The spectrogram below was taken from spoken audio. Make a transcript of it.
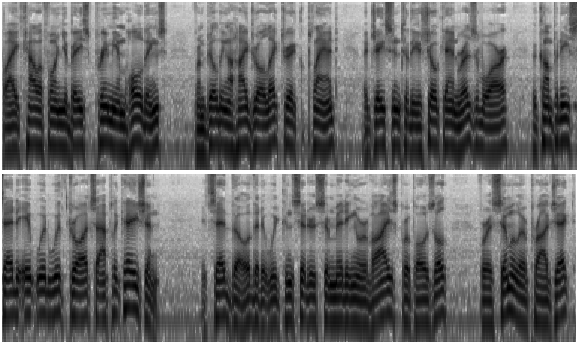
by California based Premium Holdings from building a hydroelectric plant Adjacent to the Ashokan Reservoir, the company said it would withdraw its application. It said, though, that it would consider submitting a revised proposal for a similar project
